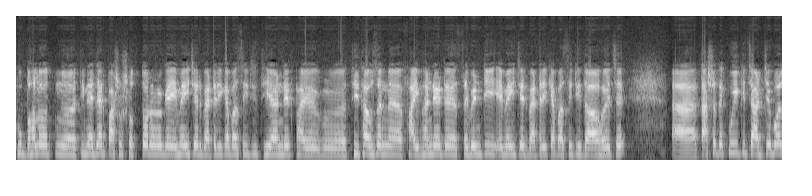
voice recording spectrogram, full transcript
খুব ভালো তিন হাজার পাঁচশো সত্তর এমএইচ এর battery capacity three hundred five three thousand five hundred seventy MH এর ব্যাটারি ক্যাপাসিটি দেওয়া হয়েছে। তার সাথে কুইক চার্জেবল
